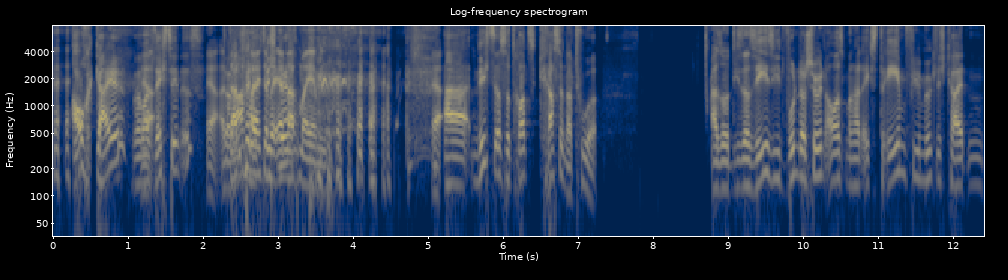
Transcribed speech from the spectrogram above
Ja, auch geil, wenn man Ja. 16 ist. Ja, Danach dann vielleicht halt aber eher mehr. nach Miami. Äh, nichtsdestotrotz krasse Natur. Also dieser See sieht wunderschön aus, man hat extrem viele Möglichkeiten,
